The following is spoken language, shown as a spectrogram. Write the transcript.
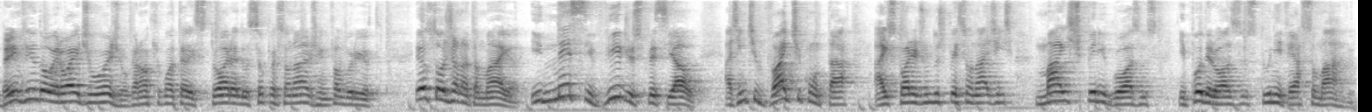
Bem-vindo ao Herói de Hoje, o canal que conta a história do seu personagem favorito. Eu sou Jonathan Maia e nesse vídeo especial a gente vai te contar a história de um dos personagens mais perigosos e poderosos do universo Marvel.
